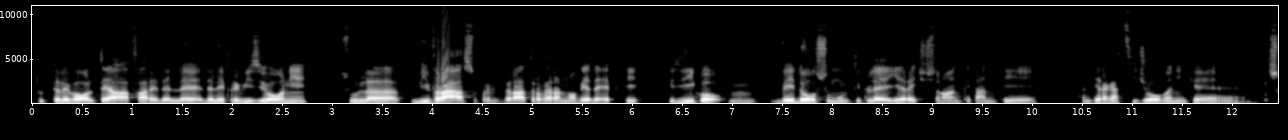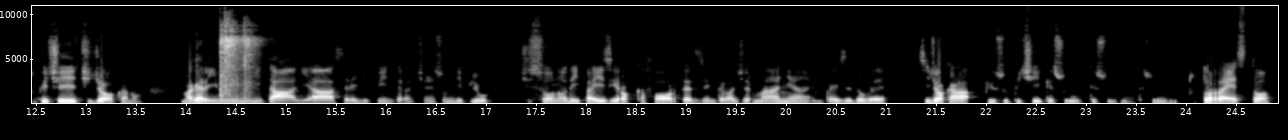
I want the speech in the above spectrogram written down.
tutte le volte a fare delle, delle previsioni sul vivrà, sopravviverà, troverà nuovi adepti. Io ti dico, mh, vedo su multiplayer e ci sono anche tanti, tanti ragazzi giovani che, che, su PC ci giocano. Magari meno in Italia, se leggi su internet ce ne sono di più. Ci sono dei paesi roccaforte, ad esempio la Germania è un paese dove si gioca più su PC che su, che su, che su tutto il resto.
